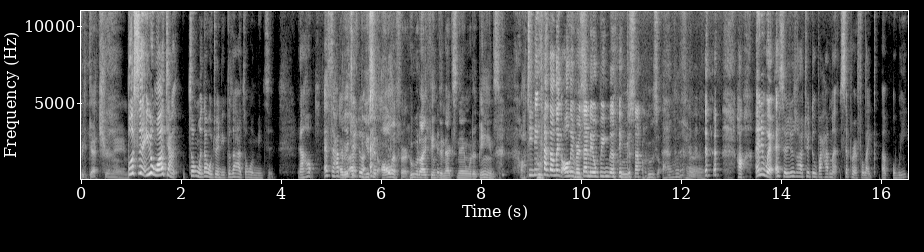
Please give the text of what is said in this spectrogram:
forget your name. 不是因为我要讲中文，但我觉得你不知道她的中文名字。然后 Esther 她 I 不是 mean, 去杜 I- you said Oliver. Who would I think the next name would have been? Oh, 今天看到那个 Oliver 在溜冰的那 who's, 个。 who's Oliver? 好，Anyway，Esther 就说她去杜拜，他们 separate for like a a week。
